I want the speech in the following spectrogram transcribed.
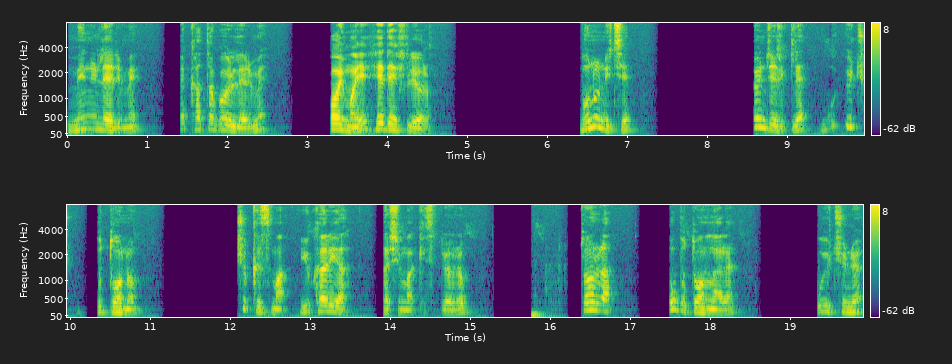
menülerimi ve kategorilerimi koymayı hedefliyorum. Bunun için öncelikle bu üç butonu şu kısma yukarıya taşımak istiyorum. Sonra bu butonları bu üçünü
